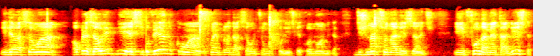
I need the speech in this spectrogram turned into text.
em relação a, ao pré-sal. E, e, esse governo, com a, com a implantação de uma política econômica desnacionalizante e fundamentalista,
